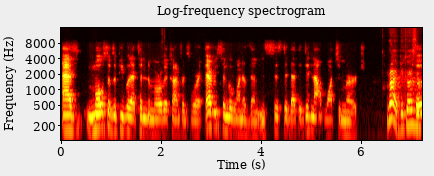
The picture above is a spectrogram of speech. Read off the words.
as most of the people that attended the Monrovia conference were. Every single one of them insisted that they did not want to merge. right because they So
